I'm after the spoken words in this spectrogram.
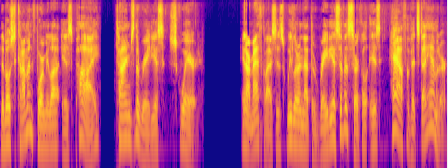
The most common formula is pi times the radius squared. In our math classes, we learn that the radius of a circle is half of its diameter.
